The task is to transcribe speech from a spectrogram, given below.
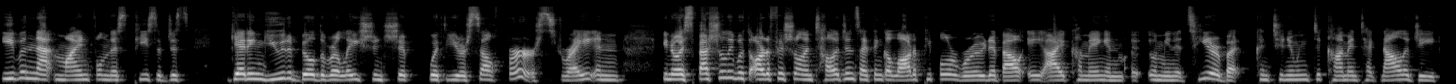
even that mindfulness piece of just getting you to build the relationship with yourself first right? And you know especially with artificial intelligence i think a lot of people are worried about ai coming and uh, i mean it's here but continuing to come in technology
